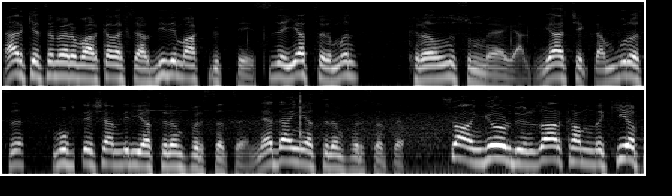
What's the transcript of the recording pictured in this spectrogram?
Herkese merhaba arkadaşlar. Didim Akbük'teyiz. Size yatırımın kralını sunmaya geldim. Gerçekten burası muhteşem bir yatırım fırsatı. Neden yatırım fırsatı? Şu an gördüğünüz arkamdaki yapı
